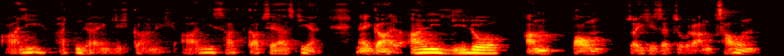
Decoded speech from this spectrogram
Ali hatten wir eigentlich gar nicht. Alis gab es ja erst hier. Na egal, Ali, Lilo am Baum, solche Sätze oder am Zaun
